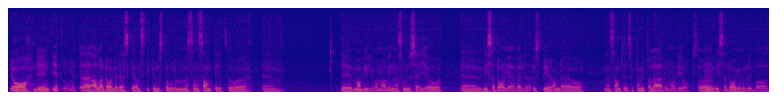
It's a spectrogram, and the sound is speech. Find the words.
Ja, det är inte jätteroligt alla dagar, det ska jag inte sticka under stolen. Men sen samtidigt så um, det, man vill ju vara med och vinna som du säger. Och, eh, vissa dagar är väldigt frustrerande. Och, men samtidigt så kan du ta lärdom av det också. Mm. Vissa dagar vill du bara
